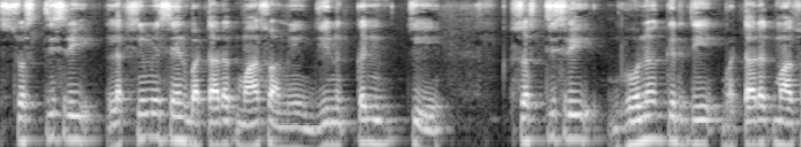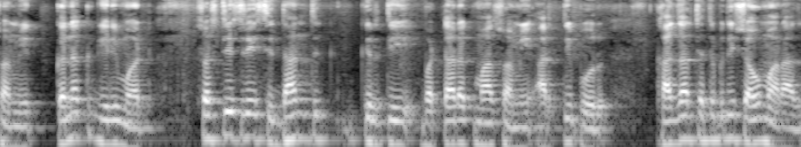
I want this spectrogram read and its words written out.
स्वस्तिश्री लक्ष्मीसेन भट्टारक महास्वामी जिनकंची स्वस्तिश्री भुवनकीर्ती भट्टारक महास्वामी कनकगिरी मठ स्वस्तिश्री सिद्धांत कीर्ती भट्टारक महास्वामी आरतीपूर खासदार छत्रपती शाहू महाराज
